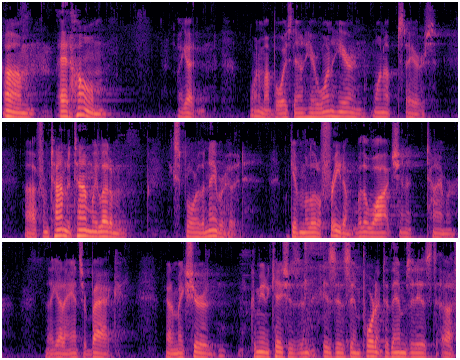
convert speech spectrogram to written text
Um, at home, I got one of my boys down here, one here, and one upstairs. Uh, from time to time, we let them explore the neighborhood. We give them a little freedom with a watch and a timer. And they got to answer back. Got to make sure communication is, is as important to them as it is to us.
